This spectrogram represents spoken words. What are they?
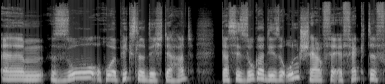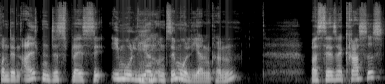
ähm, so hohe Pixeldichte hat, dass sie sogar diese Unschärfe-Effekte von den alten Displays emulieren mhm. und simulieren können. Was sehr, sehr krass ist.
